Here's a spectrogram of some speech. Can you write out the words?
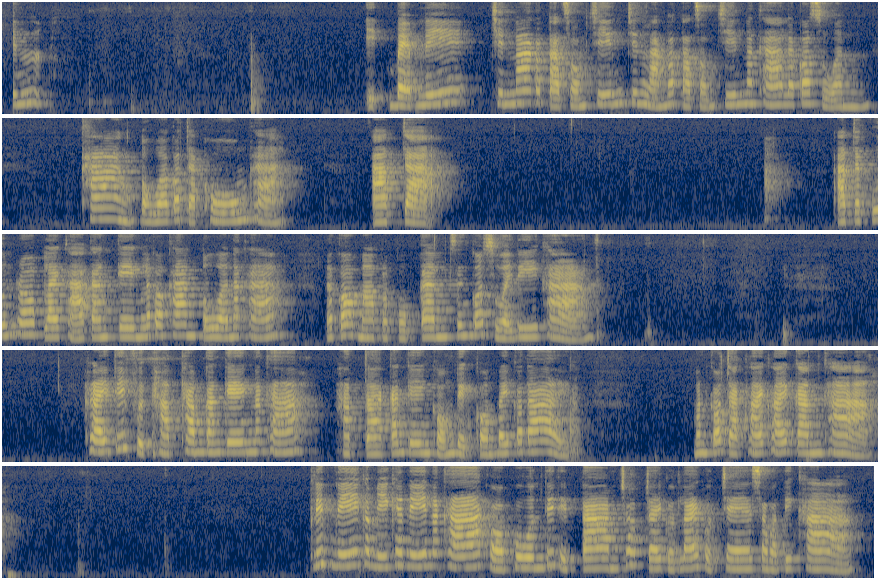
ชิ้นอีก แบบนี้ชิ้นหน้าก็ตัด 2 ชิ้น ชิ้นหลังก็ตัด 2 ชิ้นนะคะ แล้วก็ส่วนข้างตัวก็จะโค้งค่ะ อาจจะ อาจจะกุ้นรอบลายขากางเกงแล้วก็ข้างตัวนะคะ แล้วก็มาประกบกันซึ่งก็สวยดีค่ะ ใครที่ฝึกหัดทำกางเกงนะคะ หัดจากกางเกงของเด็กก่อนไปก็ได้ มันก็จะคล้ายๆกันค่ะ คลิปนี้ก็มีแค่นี้นะคะ ขอบคุณที่ติดตามชอบใจกดไลค์กดแชร์ สวัสดีค่ะ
